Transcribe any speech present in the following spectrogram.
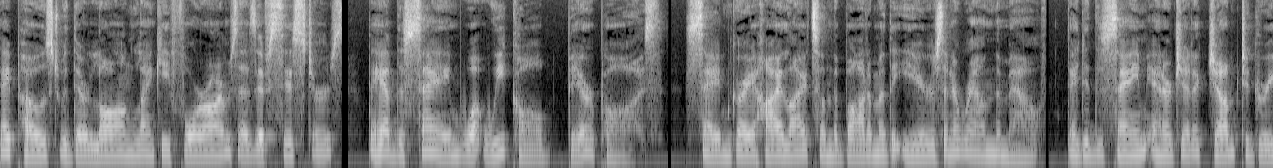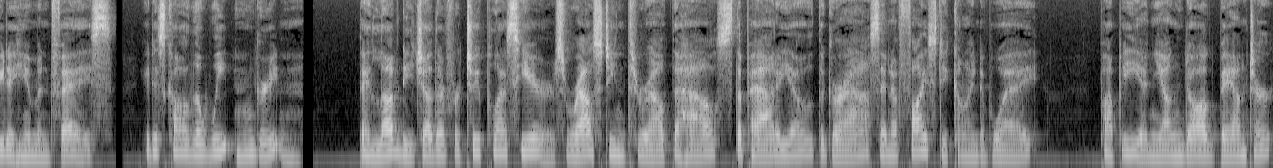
They posed with their long, lanky forearms as if sisters. They had the same, what we call bear paws. Same gray highlights on the bottom of the ears and around the mouth. They did the same energetic jump to greet a human face. It is called the Wheaten Greetin'. They loved each other for two plus years, rousting throughout the house, the patio, the grass, in a feisty kind of way. Puppy and young dog banter,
